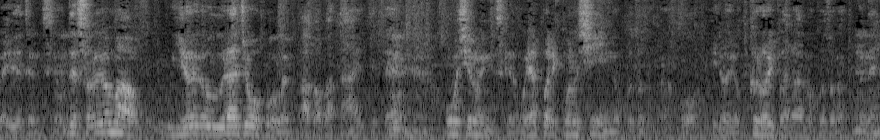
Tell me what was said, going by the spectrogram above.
が入れてるんですよ、うん。でそれがまあいろいろ裏情報がパパパッと入ってて、うん面白いんですけどもやっぱりこのシーンのこととかこういろいろ黒いバラのことだとかね、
